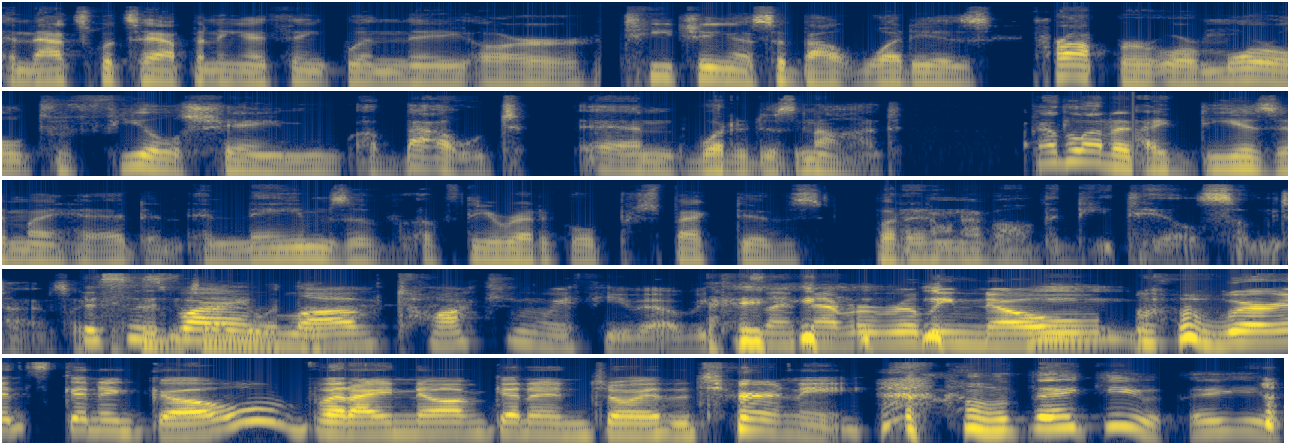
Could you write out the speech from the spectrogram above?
And that's what's happening, I think, when they are teaching us about what is proper or moral to feel shame about and what it is not. I got a lot of ideas in my head and, and names of, of, theoretical perspectives, but I don't have all the details sometimes. Like, this is why I love the... talking with you, though, because I never really know where it's going to go, but I know I'm going to enjoy the journey. oh, thank you. Thank you.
